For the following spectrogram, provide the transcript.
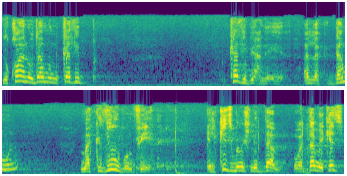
يقال دم كذب. كذب يعني إيه؟ قال لك دم مكذوب فيه. الكذب مش للدم هو الدم كذب.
